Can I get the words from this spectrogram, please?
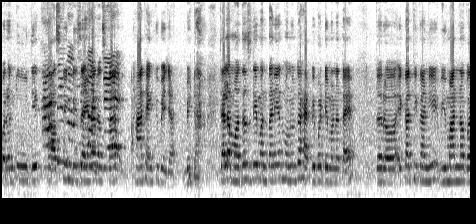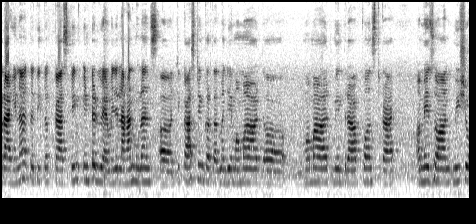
परंतु जे कास्टिंग डिझायनर असतात हा थँक्यू बेजा बेटा. त्याला मदर्स डे म्हणता येत म्हणून तर हॅपी बर्थडे म्हणत आहे. तर एका ठिकाणी विमाननगर आहे ना तर तिथं कास्टिंग इंटरव्ह्यू आहे. म्हणजे लहान मुलांची कास्टिंग करतात. म्हणजे ममार्थ ममार्थ मिंत्रा फर्स्ट काय अमेझॉन मिशो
